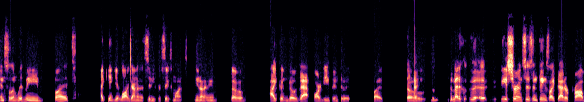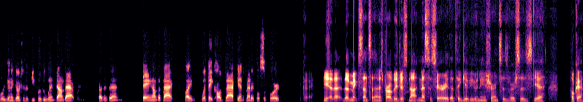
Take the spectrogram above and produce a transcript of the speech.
insulin with me, but I can't get locked down in the city for six months. You know what I mean? So I couldn't go that far deep into it. But so okay. the, the, medical, the, uh, the assurances and things like that are probably going to go to the people who went down that route rather than staying on the back, like what they call back end medical support. Okay. Yeah, that, that makes sense. And it's probably just not necessary that they give you any assurances versus, yeah. Okay.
